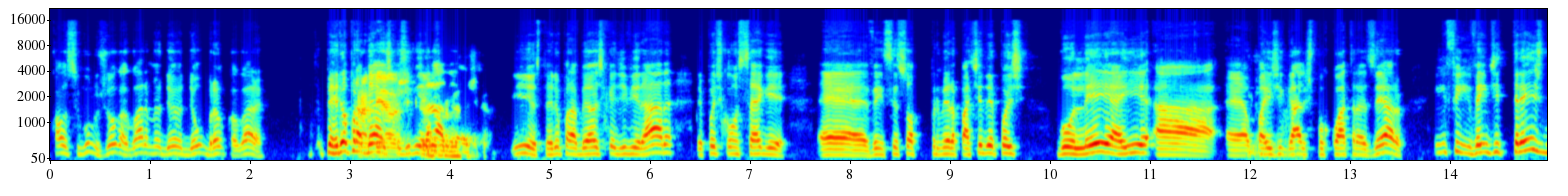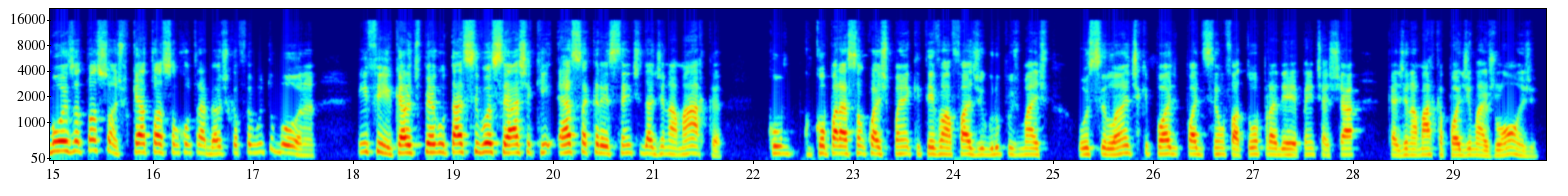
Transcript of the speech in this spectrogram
Qual é o segundo jogo agora? Meu Deus, deu um branco agora. Perdeu para a Bélgica, Bélgica, de virada. Bélgica. Isso, perdeu para a Bélgica de virada. Depois consegue é, vencer sua primeira partida. Depois goleia aí a, é, o País de Gales por 4 a 0 Enfim, vem de três boas atuações, porque a atuação contra a Bélgica foi muito boa, né? Enfim, quero te perguntar se você acha que essa crescente da Dinamarca com comparação com a Espanha, que teve uma fase de grupos mais oscilante, que pode, pode ser um fator para, de repente, achar que a Dinamarca pode ir mais longe?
